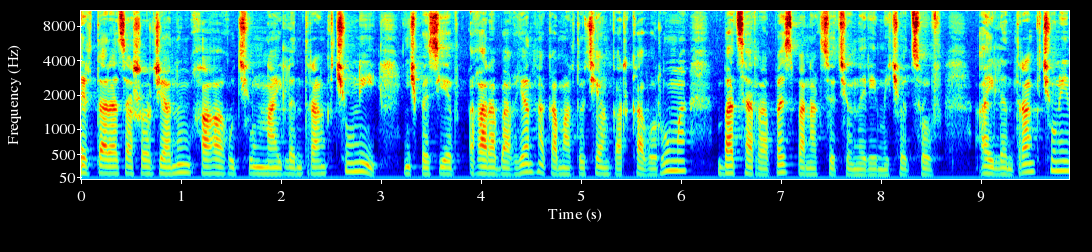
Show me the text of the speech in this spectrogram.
Մեր տարածաշրջանում խաղաղությունն այլ ընտրանք չունի, ինչպես եւ Ղարաբաղյան հակամարտության կարգավորումը բացառապես բանակցությունների միջոցով, այլ ընտրանք չունի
